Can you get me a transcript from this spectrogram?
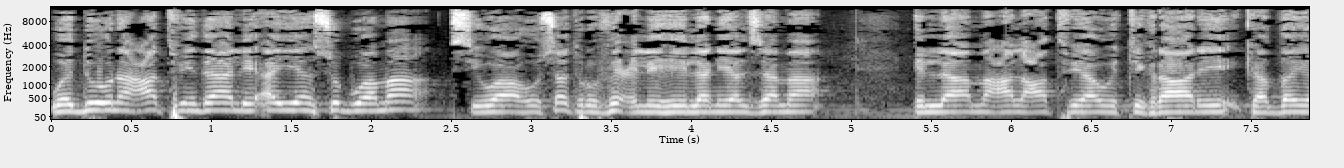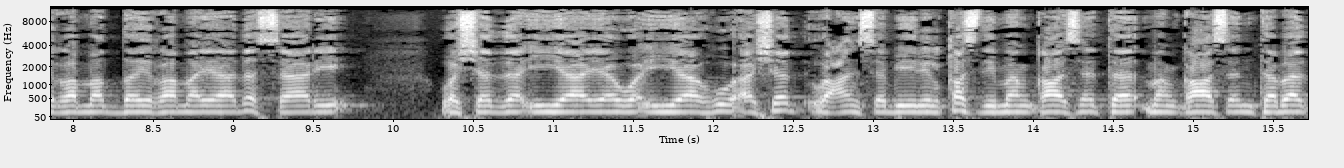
Waduuna caطfi da lian yansub wamaa siwaahu satru ficlihi lan yalzamaa ilaa maca alcaطfi aw itikraari ka daygama daygama yaada saari washada iyaaya wa iyaahu ashad wacan sabiili اlqasdi man qaasantabad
